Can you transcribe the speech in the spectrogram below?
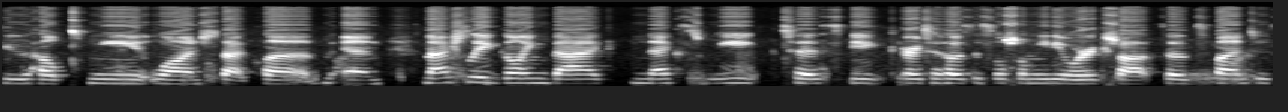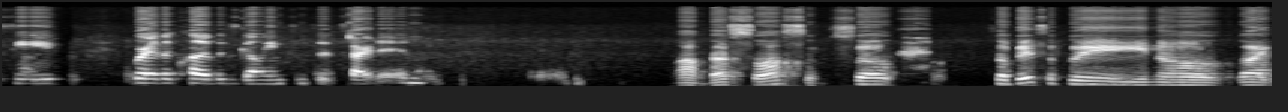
who helped me launch that club. And I'm actually going back next week to speak or to host a social media workshop. So it's fun to see where the club is going since it started. Wow, that's awesome. So, so basically, you know, like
